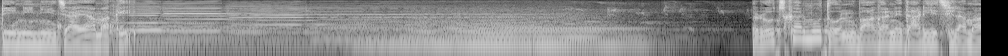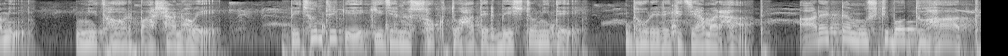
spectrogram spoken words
টেনে নিয়ে যায় আমাকে। রোজকার মতন বাগানে দাঁড়িয়েছিলাম আমি, নিথর পাষাণ হয়ে। পেছন থেকে কি যেন শক্ত হাতের বেষ্টনীতে ধরে রেখেছে আমার হাত। আর একটা মুষ্টিবদ্ধ হাত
